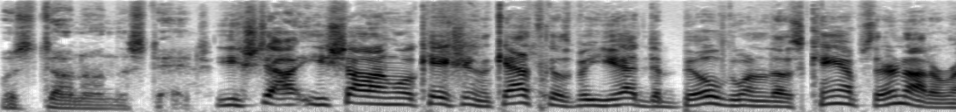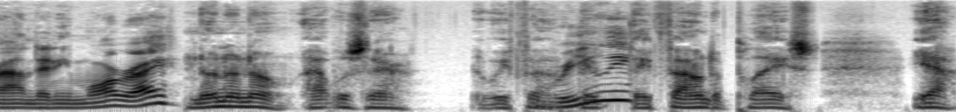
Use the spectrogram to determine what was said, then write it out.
was done on the stage. You shot you shot on location in the Catskills, but you had to build one of those camps. They're not around anymore, right? No, no, no, that was there. We found Really? they, they found a place. Yeah,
